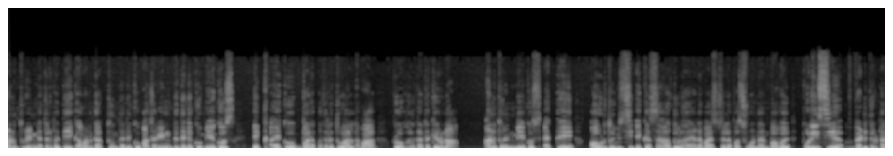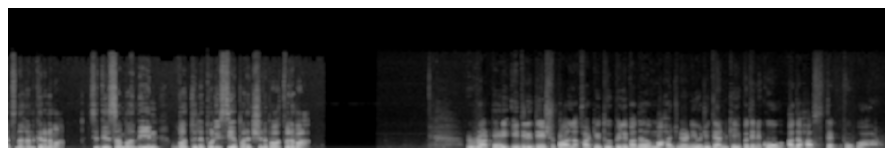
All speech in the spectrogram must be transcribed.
අනතුරින් යතුරුපැදියේ ගමන්ගත් තුන් දෙනෙකු අතරින් දෙදෙනෙකු මිය ගොස් එක් අයෙකු බරපතල තුවාල ලබා රෝහල්ගත කෙරුණා. අනතුරින් මිය ගොස් ඇත්තේ අවුරුදු 21 සහ 12 යන වයස්වල පසුවන්නන් බව පොලිසිය වැඩිදුරටත් සඳහන් කරනවා. සිද්ධිය සම්බන්ධයෙන් වත්තල පොලිසිය පරීක්ෂණ පවත්වනවා. රටේ ඉදිරි දේශපාලන කටයුතු පිළිබඳ මහජන නියෝජිතයන් කිහිප දෙනෙකු අදහස් දැක්වූවා.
